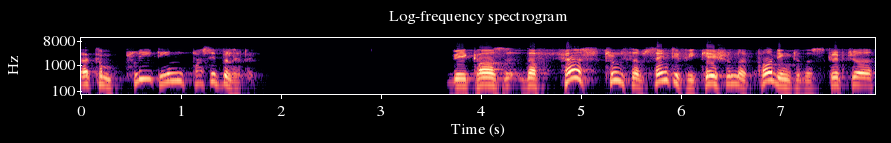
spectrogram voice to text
a complete impossibility. Because the first truth of sanctification, according to the Scripture,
